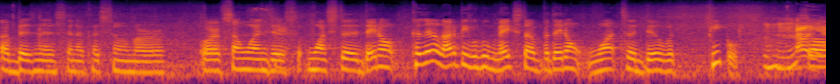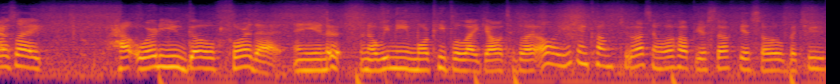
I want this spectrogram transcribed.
a business and a consumer or if someone just wants to they don't because there are a lot of people who make stuff but they don't want to deal with people mm-hmm. oh, so yeah. it's like how where do you go for that and you know, you know we need more people like y'all to be like oh you can come to us and we'll help your stuff get sold but you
